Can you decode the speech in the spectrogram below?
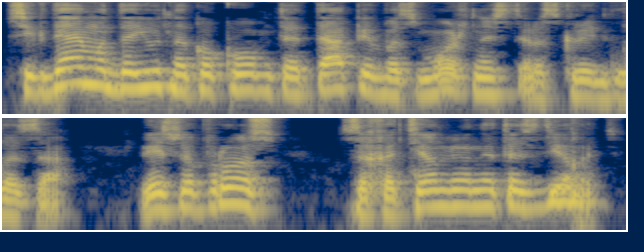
Всегда ему дают на каком-то этапе возможность раскрыть глаза. Весь вопрос, Захотел ли он это сделать?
